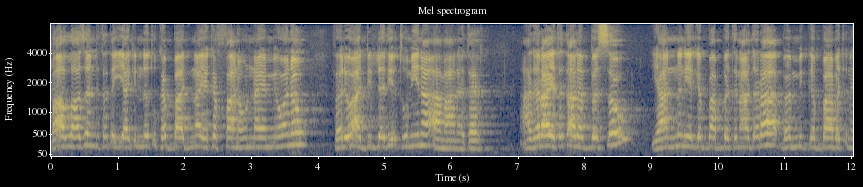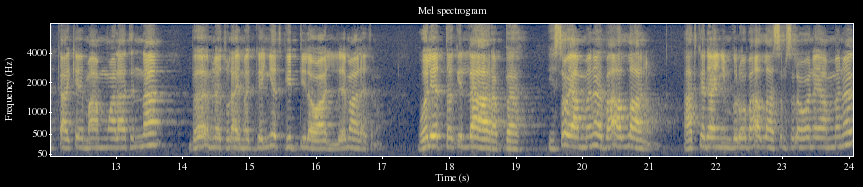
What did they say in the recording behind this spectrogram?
በአላህ ዘንድ ተጠያቂነቱ ከባድና የከፋ ነውና የሚሆነው ፈሊዩአዲ ለዚ ቱሚና አማነተህ። አደራ የተጣለበት ሰው ያንን የገባበትን አደራ በሚገባ በጥንቃቄ ማሟላትና በእምነቱ ላይ መገኘት ግድ ይለዋል ማለት ነው። ወሊየተቂላህ ረበህ። ይህ ሰው ያመነህ በአላህ ነው። አትከዳኝም ብሎ በአላህ ስም ስለሆነ ያመነህ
